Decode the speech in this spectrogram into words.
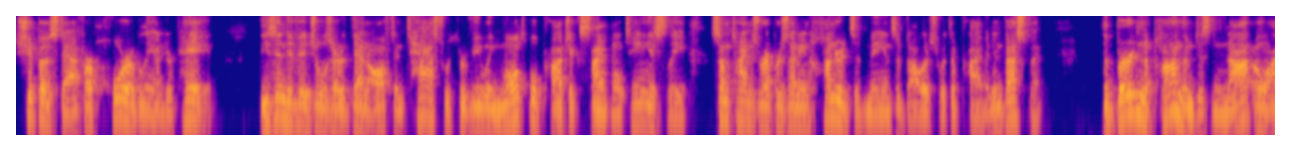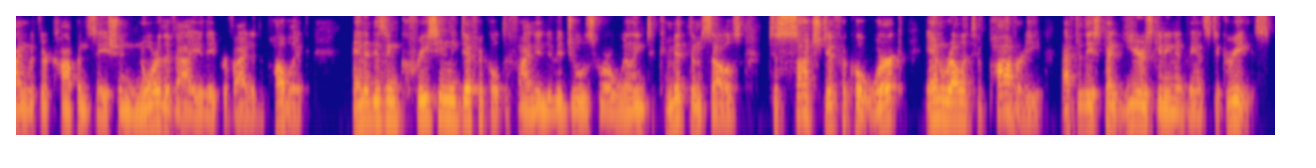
SHPO staff are horribly underpaid. These individuals are then often tasked with reviewing multiple projects simultaneously, sometimes representing hundreds of millions of dollars worth of private investment. The burden upon them does not align with their compensation nor the value they provide to the public, and it is increasingly difficult to find individuals who are willing to commit themselves to such difficult work and relative poverty after they spent years getting advanced degrees.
